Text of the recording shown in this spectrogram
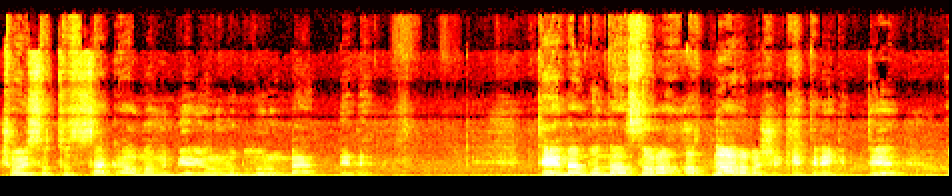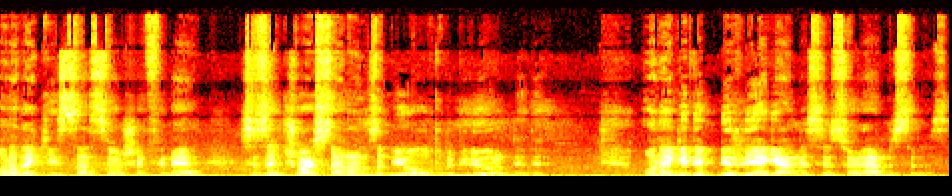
Choice'u tutsak almanın bir yolunu bulurum ben dedi. Teğmen bundan sonra atlı araba şirketine gitti. Oradaki istasyon şefine sizin Choice'la aranızın iyi olduğunu biliyorum dedi. Ona gidip birliğe gelmesini söyler misiniz?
